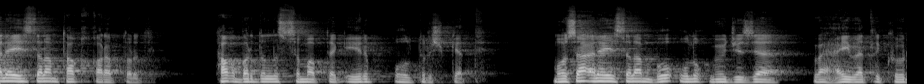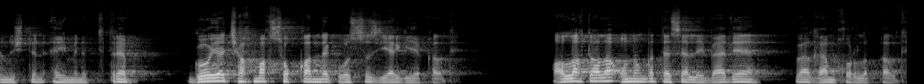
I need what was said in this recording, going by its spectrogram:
alayhissalom taqqa qarab turdi. tog' birdilla simobdek erib o'ltirishib ketdi. Musa alayhissalom bu ulug' mo'jiza va hayvatli ko'rinishdan ayminib titrab, go'yo chaqmoq soqqandek o'zsiz yerga yiqildi. alloh taolo uningga tasalli berdi va g'amxo'rlik qildi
